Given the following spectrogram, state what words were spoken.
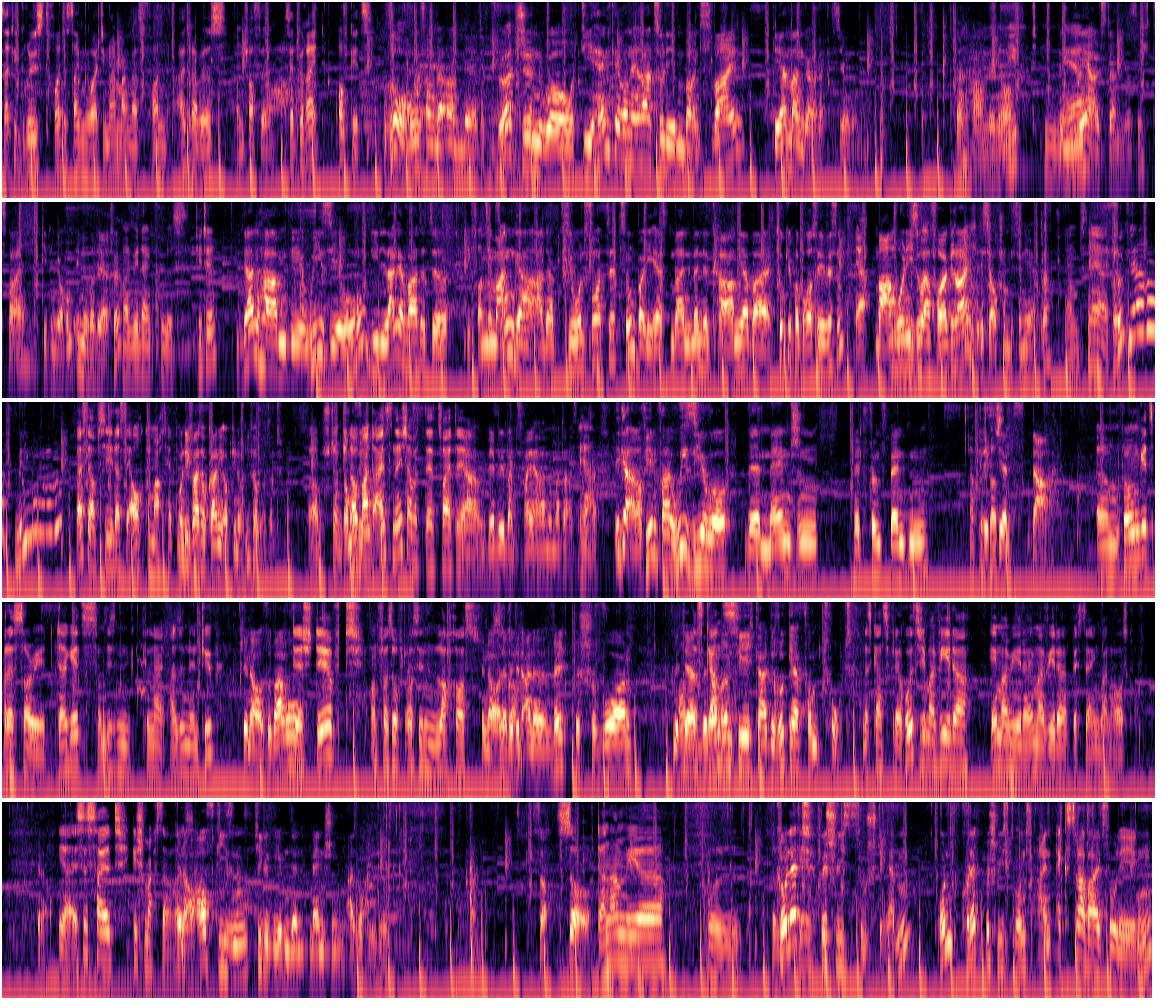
seid gegrüßt. Heute zeigen wir euch die neuen Mangas von Ultraverse und ich hoffe, ihr seid bereit. Auf geht's. So, womit fangen wir an? Mit Virgin Road, die Henker und Ära zu leben, Band 2 der Manga-Adaption. Dann haben wir noch mehr. mehr als deine Sicht 2. Da geht nämlich auch um innere Werte. Mal wieder ein cooles Titel. Dann haben wir WeZero, die lang erwartete. Manga-Adaption-Fortsetzung, weil die ersten beiden Bände kamen ja bei Tokyo Pop raus, wie wir wissen. Ja, Waren wohl nicht so erfolgreich. Ist ja auch schon ein bisschen näher, oder? ja ein bisschen näher. Ich Fünf Jahre Minimum oder so? weiß nicht, ob sie das ja auch gemacht hätten. Und ich weiß auch gar nicht, ob die noch lieferbar sind. Ja, bestimmt. Ich glaube Band ich- 1 nicht, aber der zweite ja. Ja, wer will Band 2 haben, wenn man da ist? Ja. Egal, auf jeden Fall. WeZero, The Mansion mit fünf Bänden ist Abgeschlossen. jetzt da. Ähm, worum geht's bei der Story? Da geht's um diesen kleinen, also um den Typ, Genau, Subaru. der stirbt und versucht aus diesem Loch raus Genau, da wird in eine Welt beschworen mit Und der besonderen Ganze- Fähigkeit, die Rückkehr vom Tod. Und das Ganze wiederholt sich immer wieder, immer wieder, immer wieder, bis der irgendwann rauskommt. Genau. Ja, es ist halt Geschmackssache. Genau, auf diesen titelgebenden Menschen also angehen. So, So, dann haben wir Col Colette beschließt zu sterben und Colette beschließt uns ein extra beizulegen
